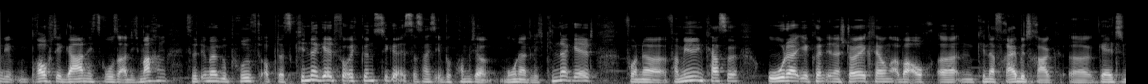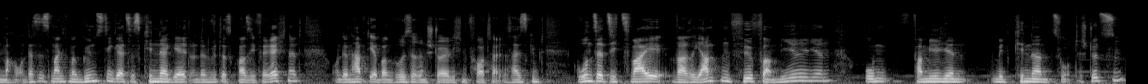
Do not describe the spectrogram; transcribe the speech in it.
ihr, braucht ihr gar nichts großartig machen. Es wird immer geprüft, ob das Kindergeld für euch günstiger ist. Das heißt, ihr bekommt ja monatlich Kindergeld von der Familienkasse oder ihr könnt in der Steuererklärung aber auch äh, einen Kinderfreibetrag äh, geltend machen. Und das ist manchmal günstiger als das Kindergeld und dann wird das quasi verrechnet und dann habt ihr aber größeren steuerlichen Vorteil. Das heißt, es gibt grundsätzlich zwei Varianten für Familien, um Familien mit Kindern zu unterstützen.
